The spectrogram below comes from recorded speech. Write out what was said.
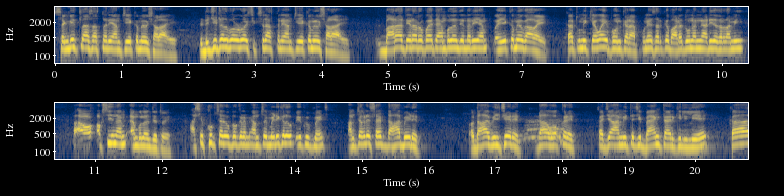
संगीत क्लास असणारी आमची एकमेव शाळा आहे. डिजिटल बरोबर शिक्षण असणारी आमची एकमेव शाळा आहे. बारा तेरा रुपयात ॲम्ब्युलन्स देणारी एकमेव गाव आहे. का तुम्ही केव्हाही फोन करा. पुण्यासारखं भाडं दोन आणि अडीच हजारात आम्ही ऑक्सिजन ॲम- ॲम्ब्युलन्स आहे असे खूप सारे उपक्रम आहे. आमचं मेडिकल इक्विपमेंट्स आमच्याकडे साहेब दहा बेड आहेत. दहा व्हीलचेअर आहेत दहा वॉकर आहेत. का ज्या आम्ही त्याची बँक तयार केलेली आहे. का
